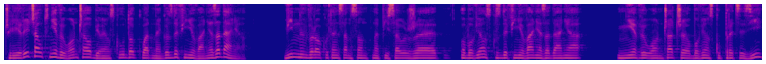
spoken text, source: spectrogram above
czyli ryczałt nie wyłącza obowiązku dokładnego zdefiniowania zadania. W innym wyroku ten sam sąd napisał, że obowiązku zdefiniowania zadania nie wyłącza, czy obowiązku precyzji,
